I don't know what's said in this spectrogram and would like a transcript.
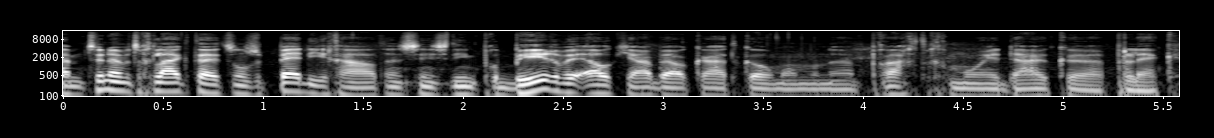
toen hebben we tegelijkertijd onze paddy gehaald. En sindsdien proberen we elk jaar bij elkaar te komen om een prachtige mooie duikplek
